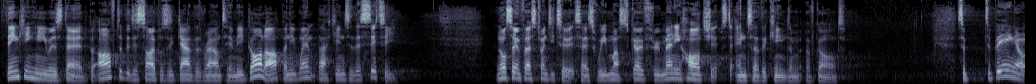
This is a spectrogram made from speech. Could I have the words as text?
thinking he was dead. But after the disciples had gathered round him, he got up and he went back into the city. And also in verse 22, it says, We must go through many hardships to enter the kingdom of God. So, to being a,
